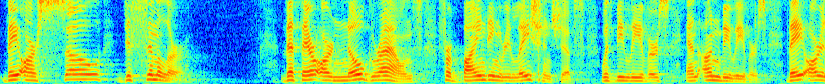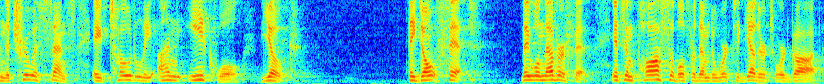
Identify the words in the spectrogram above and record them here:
they are so dissimilar that there are no grounds for binding relationships with believers and unbelievers. They are, in the truest sense, a totally unequal yoke. They don't fit, they will never fit. It's impossible for them to work together toward God.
